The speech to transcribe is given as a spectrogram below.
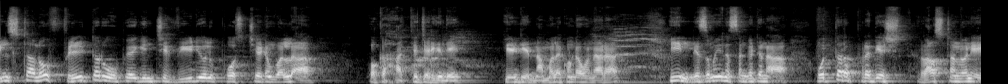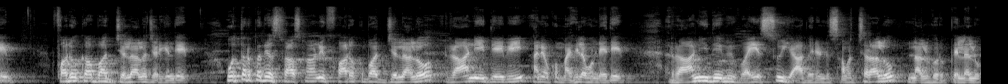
ఇన్స్టాలో ఫిల్టర్ ఉపయోగించి వీడియోలు పోస్ట్ చేయడం వల్ల ఒక హత్య జరిగింది. ఏంటి నమ్మలేకుండా ఉన్నారా? ఈ నిజమైన సంఘటన ఉత్తరప్రదేశ్ రాష్ట్రంలోని ఫరూకాబాద్ జిల్లాలో జరిగింది. ఉత్తరప్రదేశ్ రాష్ట్రంలోని ఫారూఖాబాద్ జిల్లాలో రాణీదేవి అనే ఒక మహిళ ఉండేది. రాణీదేవి వయస్సు యాభై రెండు సంవత్సరాలు నలుగురు పిల్లలు.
